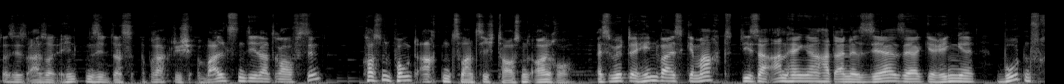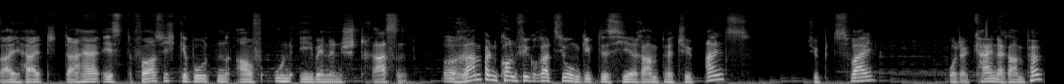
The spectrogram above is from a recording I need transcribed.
Das ist also, hinten sind das praktisch Walzen, die da drauf sind. Kostenpunkt 28.000 Euro. Es wird der Hinweis gemacht, dieser Anhänger hat eine sehr, sehr geringe Bodenfreiheit. Daher ist Vorsicht geboten auf unebenen Straßen. Rampenkonfiguration gibt es hier Rampe Typ 1, Typ 2 oder keine Rampe.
